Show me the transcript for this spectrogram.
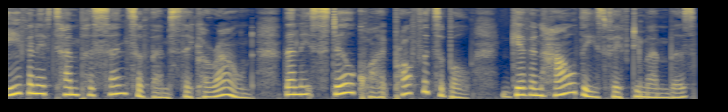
even if 10% of them stick around, then it's still quite profitable, given how these 50 members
